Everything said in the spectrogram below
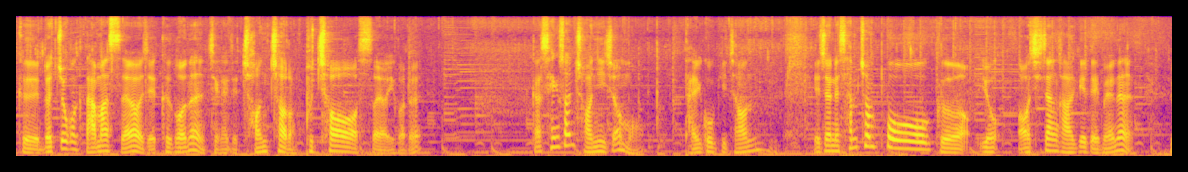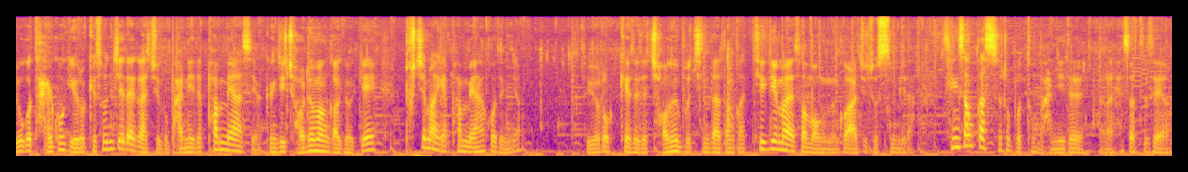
그 몇 조각 남았어요. 이제 그거는 제가 이제 전처럼 붙였어요. 이거를. 그러니까 생선 전이죠, 뭐. 달고기 전. 예전에 삼천포 그 요- 어시장 가게 되면은 요거 달고기 이렇게 손질해 가지고 많이들 판매하세요. 굉장히 저렴한 가격에 푸짐하게 판매하거든요. 이렇게 해서 이제 전을 부친다던가 튀김해서 먹는 거 아주 좋습니다. 생선가스로 보통 많이들 어, 해서 드세요.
